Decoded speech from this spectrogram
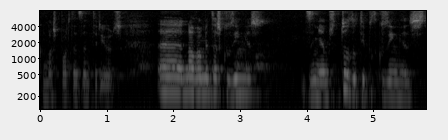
como as portas anteriores. novamente as cozinhas, desenhamos todo o tipo de cozinhas.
